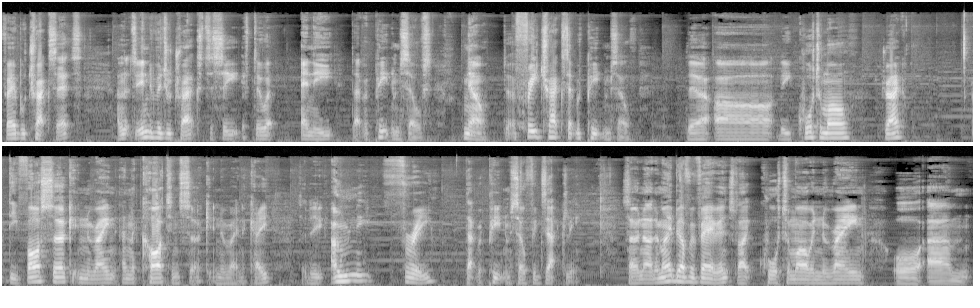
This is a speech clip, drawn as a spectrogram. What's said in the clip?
variable track sets and looked at individual tracks to see if there were any that repeat themselves. Now, there are three tracks that repeat themselves. There are the quarter mile drag, the fast circuit in the rain, and the karting circuit in the rain, okay? So the only three that repeat themselves exactly. So now there may be other variants like quarter mile in the rain or um,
